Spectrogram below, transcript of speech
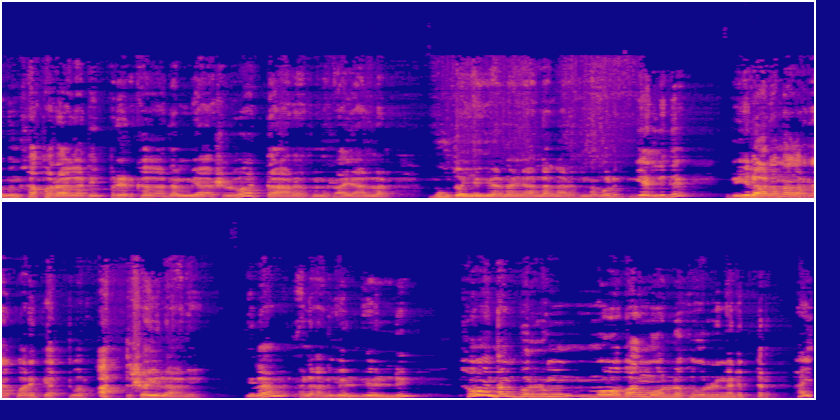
Ondan Sapar aga diýip bir erkek adam ýaşuly bardy arasynda aýallar bugdaý egýän aýallaryň arasynda ol geldi-de ýylana maňyrrak baryp ýatdy bor atdy şo ýylany. Ýylan ýylany öldi. Soňundan gürrüň obaň mollasy gürrüň edipdir. Haý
